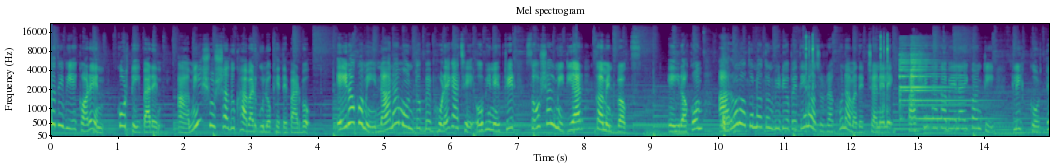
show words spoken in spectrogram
যদি বিয়ে করেন, করতেই পারেন। আমি সুস্বাদু খাবারগুলো খেতে পারব। এইরকমই নানা মন্তব্যে ভরে গেছে অভিনেত্রীর সোশ্যাল মিডিয়ার কমেন্ট বক্স। এই রকম আরও নতুন নতুন ভিডিও পেতে নজর রাখুন আমাদের চ্যানেলে। পাশে থাকা বেল আইকনটি ক্লিক করতে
